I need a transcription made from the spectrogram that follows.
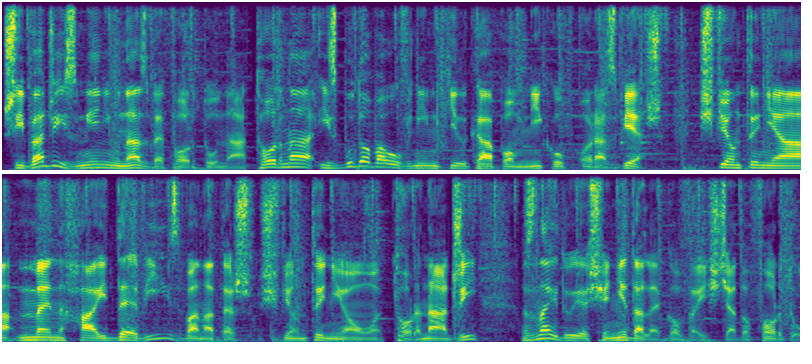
Shivaji zmienił nazwę fortu na Torna i zbudował w nim kilka pomników oraz wież. Świątynia Menhai Devi, zwana też świątynią Tornaji, znajduje się niedaleko wejścia do fortu.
